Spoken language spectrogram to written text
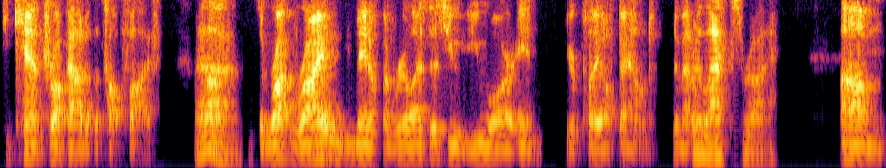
He can't drop out of the top five. ah, Um, so Ryan, you may not have realized this. You you are in. You're playoff bound, no matter what. relax, right? Um,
